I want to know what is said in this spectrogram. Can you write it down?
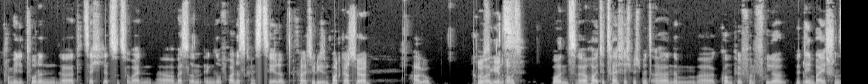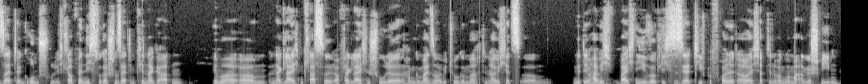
Kommilitonen äh, tatsächlich jetzt so zu meinem äh, besseren, engeren Freundeskreis zähle. Falls Sie diesen Podcast hören. Hallo. Grüße Und- gehen raus. Und äh, heute treffe ich mich mit äh, einem äh, Kumpel von früher, mit Mhm. dem war ich schon seit der Grundschule, ich glaube, wenn nicht sogar schon seit dem Kindergarten, immer ähm, in der gleichen Klasse, auf der gleichen Schule, haben gemeinsam Abitur gemacht. Den habe ich jetzt, ähm, mit dem habe ich, war ich nie wirklich sehr tief befreundet, aber Mhm. ich habe den irgendwann mal angeschrieben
